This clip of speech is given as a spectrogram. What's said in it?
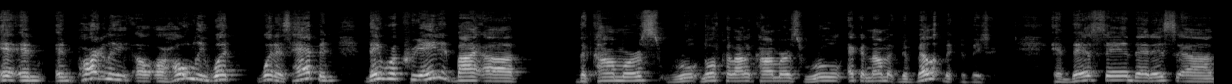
and and, and partly or wholly what what has happened, they were created by uh, the Commerce North Carolina Commerce Rural Economic Development Division, and they're saying that it's uh,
